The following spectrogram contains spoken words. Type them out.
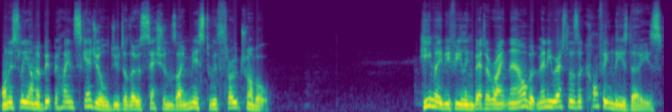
Honestly, I'm a bit behind schedule due to those sessions I missed with throat trouble. He may be feeling better right now, but many wrestlers are coughing these days.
